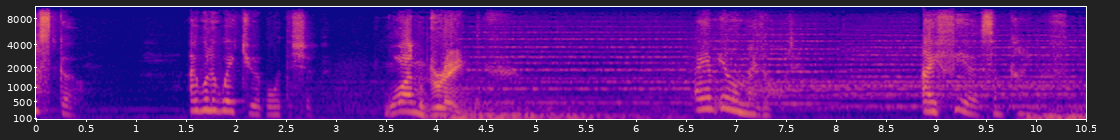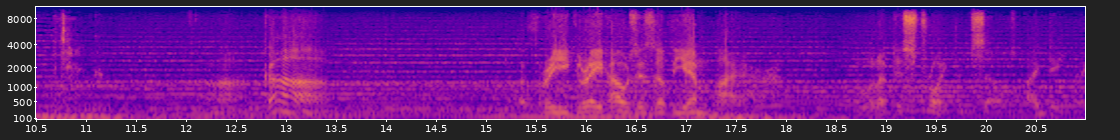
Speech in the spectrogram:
Must go. I will await you aboard the ship. One drink. I am ill, my lord. I fear some kind of attack. Ah, come, come. The three great houses of the Empire who will have destroyed themselves by daybreak.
